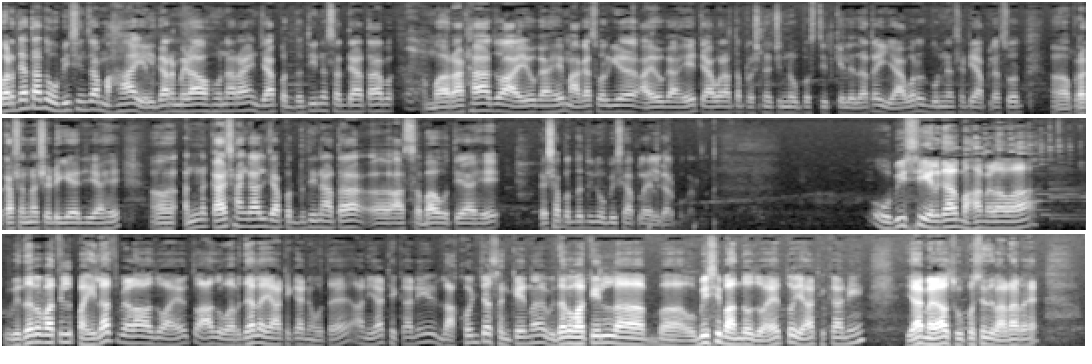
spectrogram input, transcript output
वर्ध्यात आता ओबीसींचा महा एल्गार मेळावा होणार आहे. ज्या पद्धतीनं सध्या आता मराठा जो आयोग आहे मागासवर्गीय आयोग आहे त्यावर आता प्रश्नचिन्ह उपस्थित केले जात आहे. यावरच बोलण्यासाठी आपल्यासोबत अ, प्रकाश अण्णा शेडगे जी आहे. अन्न काय सांगाल? ज्या पद्धतीनं आता आज सभा होते आहे कशा पद्धतीने ओबीसी आपला एल्गार पुकार ओबीसी एल्गार महामेळावा विदर्भातील पहिलाच मेळावा जो आहे तो आज वर्ध्याला या ठिकाणी होत आहे. आणि या ठिकाणी लाखोंच्या संख्येनं विदर्भातील ओबीसी बांधव जो आहे तो या ठिकाणी या मेळाव्यास उपस्थित राहणार आहे.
